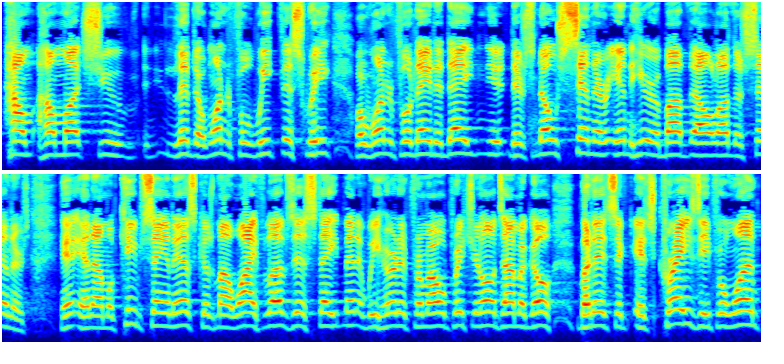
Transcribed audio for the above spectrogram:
how, how much you lived a wonderful week this week or wonderful day today. there's no sinner in here above all other sinners. And, and I'm going to keep saying this because my wife loves this statement, and we heard it from our old preacher a long time ago. But it's, a, it's crazy for one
